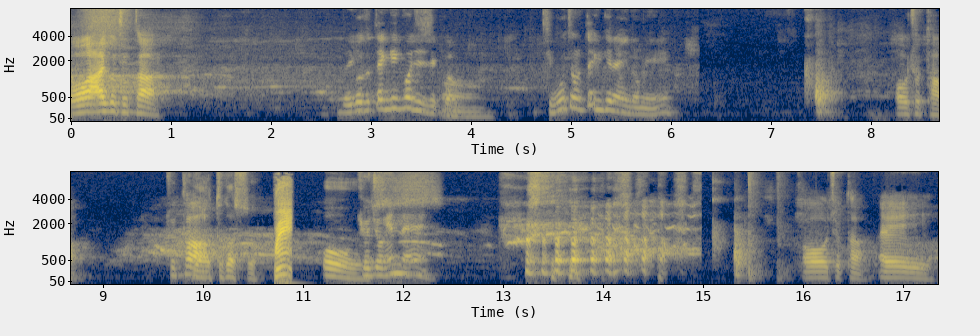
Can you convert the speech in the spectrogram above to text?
와, 이거 좋다. 근데 이것도 땡긴 거지, 지금. 어. 기본적으로 땡기네, 이놈이. 어, 좋다. 좋다. 야, 들어갔어. 오, 교정했네. 어, 좋다. 에이.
